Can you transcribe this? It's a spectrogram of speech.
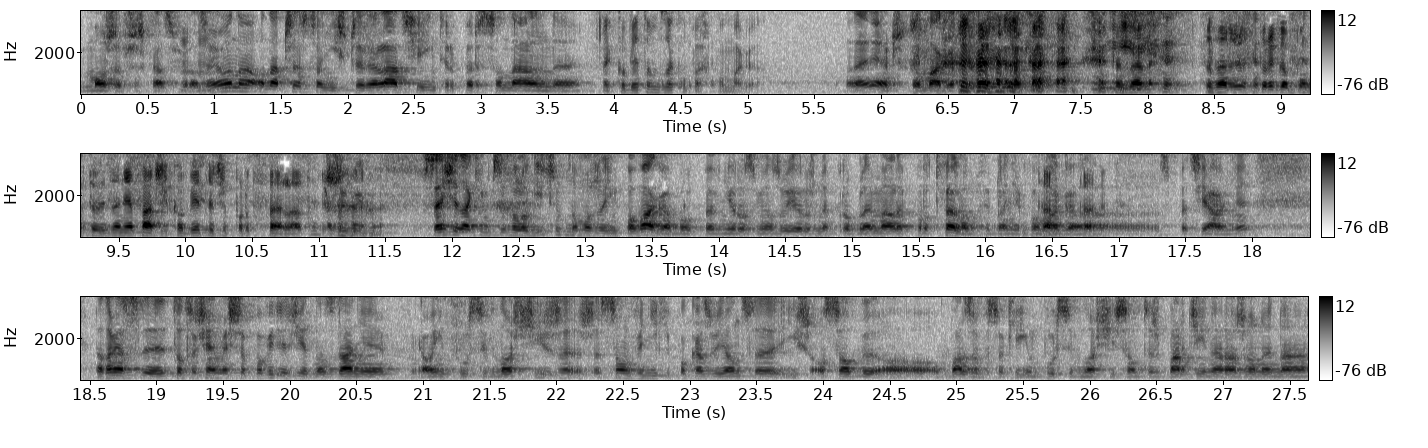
może przeszkadzać w rodzaju. Ona, ona często niszczy relacje interpersonalne. Jak kobietom w zakupach pomaga. Ale nie wiem, czy pomaga. To, za, to zależy z którego punktu widzenia patrzy, kobiety czy portfela. Tak? W sensie takim psychologicznym to może im pomaga, bo pewnie rozwiązuje różne problemy, ale portfelom chyba nie pomaga tak. specjalnie. Natomiast y, to, co chciałem jeszcze powiedzieć, jedno zdanie o impulsywności, że, że są wyniki pokazujące, iż osoby o, bardzo wysokiej impulsywności są też bardziej narażone na, e,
